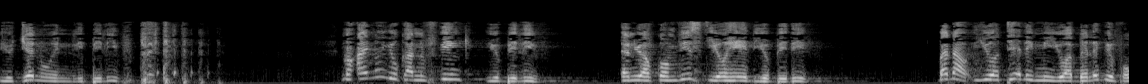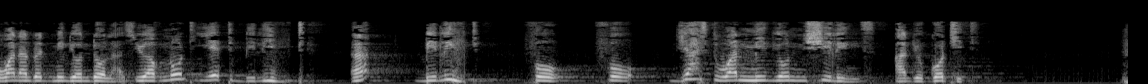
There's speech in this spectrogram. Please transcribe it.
you genuinely believe? no, I know you can think you believe. And you have convinced your head you believe. But now you are telling me you are believing for 100 million dollars. You have not yet believed. Huh? Believed for, for just one million shillings and you got it.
